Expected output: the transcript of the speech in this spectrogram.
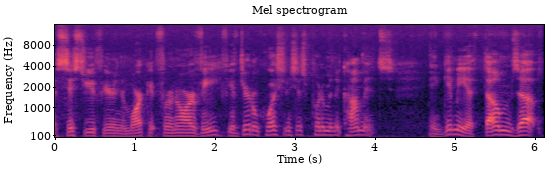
assist you if you're in the market for an RV. If you have general questions, just put them in the comments and give me a thumbs up.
